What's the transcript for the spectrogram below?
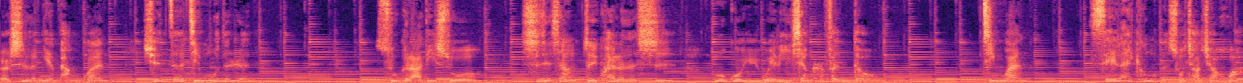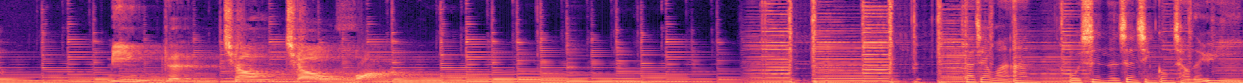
而是冷眼旁观、选择缄默的人。苏格拉底说：“世界上最快乐的事，莫过于为理想而奋斗。”今晚，谁来跟我们说悄悄话？名人悄悄话。大家晚安，我是能盛新工厂的玉怡。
